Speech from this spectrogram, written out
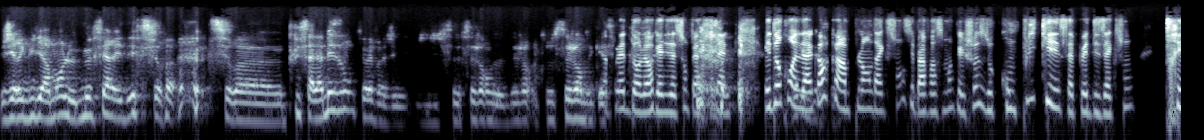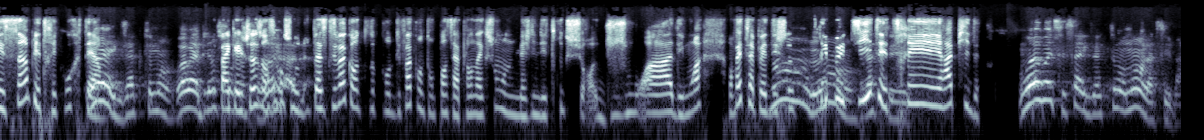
J'ai régulièrement le me faire aider sur, sur euh, plus à la maison. Tu vois, j'ai ce, genre de, ce genre de questions. Ça peut être dans l'organisation personnelle. Et donc, on est d'accord qu'un plan d'action, c'est pas forcément quelque chose de compliqué. Ça peut être des actions très simples et très court terme. Oui, exactement. Ouais, ouais, bien pas quelque chose dans sens Parce que vois, quand, des fois, quand on pense à plan d'action, on imagine des trucs sur 12 mois, des mois. En fait, ça peut être des choses très petites et très rapides. Ouais, ouais, c'est ça, exactement. Non, là, c'est, bah,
